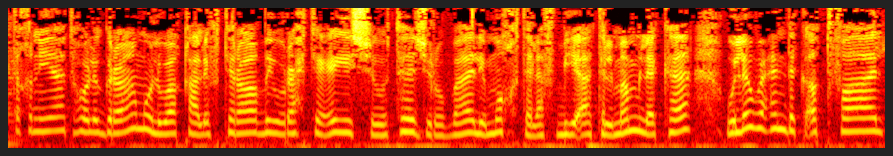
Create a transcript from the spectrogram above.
تقنيات هولوجرام والواقع الافتراضي وراح تعيشوا تجربة لمختلف بيئات المملكة. ولو عندك أطفال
